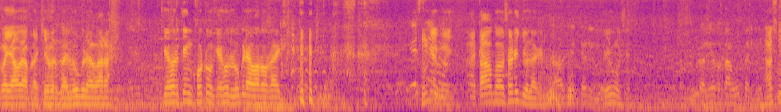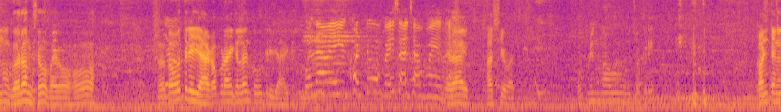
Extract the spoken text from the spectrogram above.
ભાઈ આવે આપણા કેહુરભાઈ લુગડા વાળા કેહુર કિંગ ખોટું કેહુર લુગડા વાળો રાઈટ. શું કે ભાઈ? આ તાવ બાવ સડી ગયો લાગે. એવું છે. હસમો ગરમ છે હો ભાઈ ઓહો. તો ઉતરી જાય કપડા કે લઈને તો ઉતરી જાય બોલાવે એ ખોટું પૈસા છાપવા રાઈટ સાચી વાત. ઓપનિંગમાં હું. ચોપડી કન્ટેન્ટ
